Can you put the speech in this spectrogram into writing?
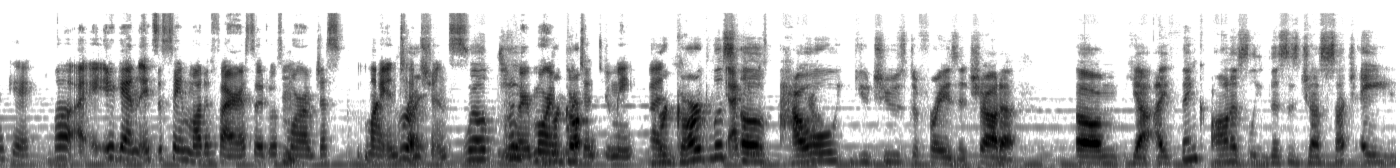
Okay. Well, I, again, it's the same modifier, so it was Hmm. more of just my intentions Right. Well, were more regar- important to me. Regardless of how you choose to phrase it, Shada. Um, yeah, I think honestly this is just such a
